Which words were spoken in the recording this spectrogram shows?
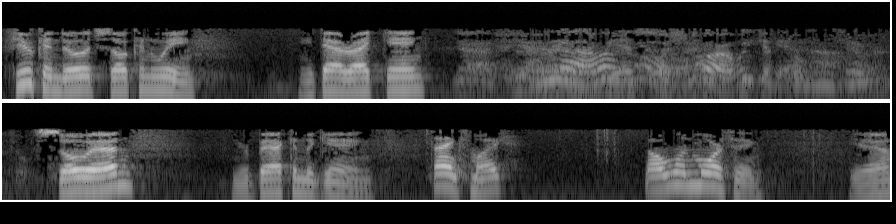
If you can do it, so can we. Ain't that right, gang? Yeah, sure. we can. So, Ed, you're back in the gang. Thanks, Mike. Now, one more thing. Yeah?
